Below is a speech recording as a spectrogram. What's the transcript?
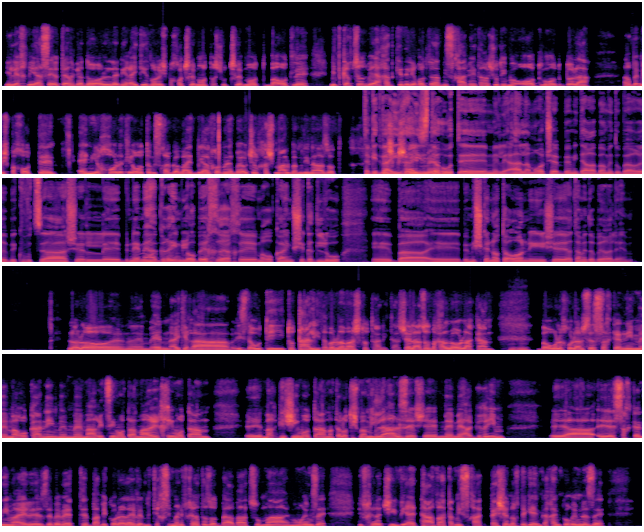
ילך ויעשה יותר גדול. אני ראיתי אתמול משפחות שלמות, פשוט שלמות, באות, מתכווצות ביחד כדי לראות את המשחק, ההתרשות היא מאוד מאוד גדולה. הרבה משפחות, אה, אין יכולת לראות את המשחק בבית בגלל כל מיני בעיות של חשמל במדינה הזאת. תגיד, וההזדהות מ... אה, מלאה, למרות שבמידה רבה מדובר אה, בקבוצה של בני מהגרים, לא בהכרח מרוקאים שגדלו במשכנות העוני שאתה מדבר עליהם. לא, לא, הם, הם, הייתי, ההזדהות היא טוטאלית, אבל ממש טוטאלית. השאלה הזאת בכלל לא עולה כאן. Mm-hmm. ברור לכולם שזה שחקנים אה, מרוקנים, הם אה, מעריצים אותם, מעריכים אותם, אה, מרגישים אותם, אתה לא תשמע מילה על זה שהם מהגרים. השחקנים האלה, זה באמת בא מכל הלב, הם מתייחסים לנבחרת הזאת באהבה עצומה, הם אומרים זה נבחרת שהביאה את תאוות המשחק, passion of the game, ככה הם קוראים לזה.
